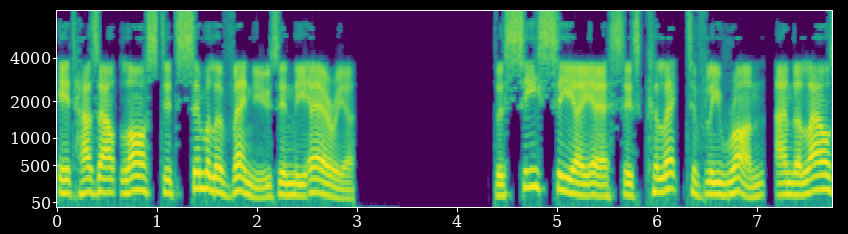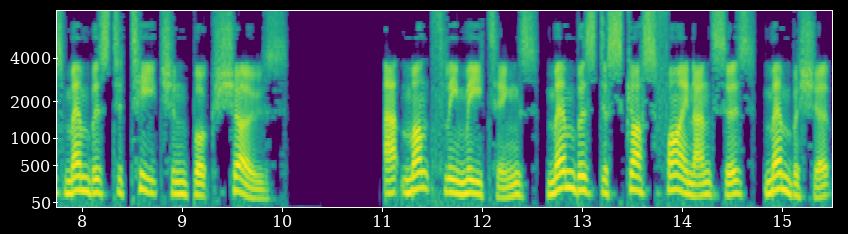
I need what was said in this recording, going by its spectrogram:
It has outlasted similar venues in the area. The CCAS is collectively run, and allows members to teach and book shows. At monthly meetings, members discuss finances, membership,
